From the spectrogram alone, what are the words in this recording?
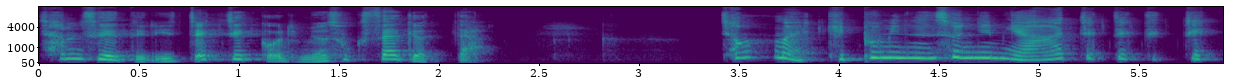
참새들이 짹짹거리며 속삭였다. 정말 기품 있는 손님이야. 짹짹짹짹.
